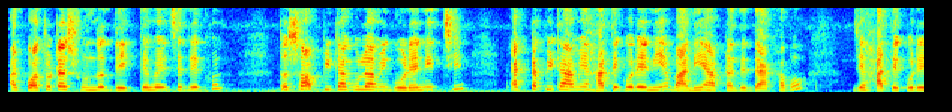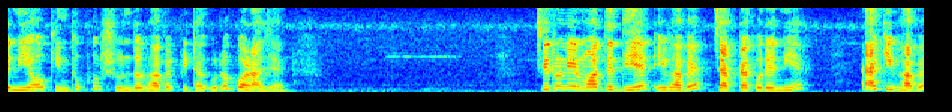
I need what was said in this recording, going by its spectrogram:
আর কতটা সুন্দর দেখতে হয়েছে দেখুন। তো সব পিঠাগুলো আমি গড়ে নিচ্ছি। একটা পিঠা আমি হাতে করে নিয়ে বানিয়ে আপনাদের দেখাবো যে হাতে করে নিয়েও কিন্তু খুব সুন্দরভাবে পিঠাগুলো গড়া যায়। চিরুনির মধ্যে দিয়ে এইভাবে চ্যাপটা করে নিয়ে একইভাবে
